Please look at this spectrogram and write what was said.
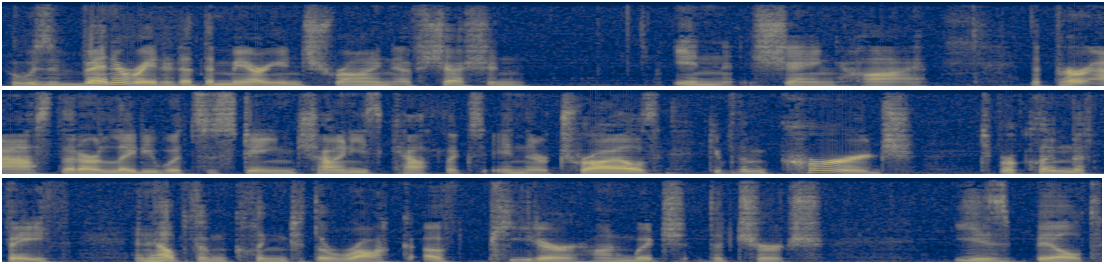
who was venerated at the Marian Shrine of Sheshan in Shanghai. The prayer asks that Our Lady would sustain Chinese Catholics in their trials, give them courage to proclaim the faith, and help them cling to the rock of Peter on which the church is built.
